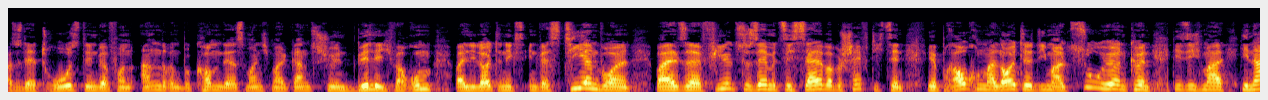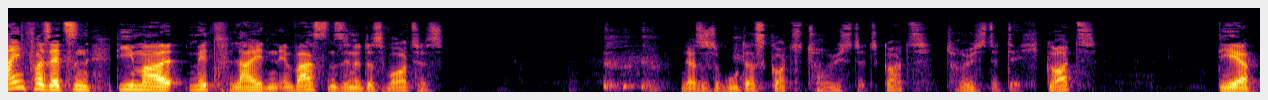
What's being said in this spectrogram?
Also der Trost, den wir von anderen bekommen, der ist manchmal ganz schön billig. Warum? Weil die Leute nichts investieren wollen, weil sie viel zu sehr mit sich selber beschäftigt sind. Wir brauchen mal Leute, die mal zuhören können, die sich mal hineinversetzen, die mal mitleiden, im wahrsten Sinne des Wortes. Das ist so gut, dass Gott tröstet. Gott tröstet dich. Gott, der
